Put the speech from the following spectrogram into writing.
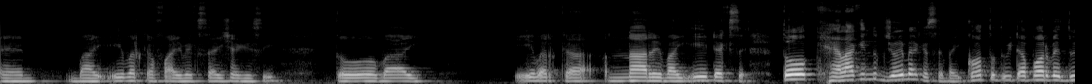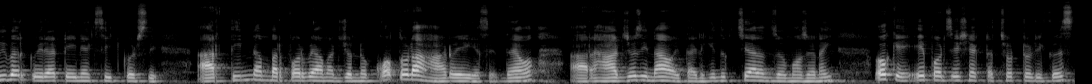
অ্যান্ড ভাই এবারকা ফাইভ এক্স আইসা গেছি। তো ভাই এবারকা না রে ভাই এইট এক্সে তো খেলা কিন্তু জমে গেছে ভাই। গত দুইটা পর্বে দুইবার কইরা টেন এক্স হিট করছি। আর তিন নাম্বার পর্বে আমার জন্য কতটা হার্ড হয়ে গেছে, দেখো। আর হার্ড যদি না হয়, তাহলে কিন্তু চ্যালেঞ্জও মজা নাই। ওকে এ পর্যায়ে এসে একটা ছোট্ট রিকোয়েস্ট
